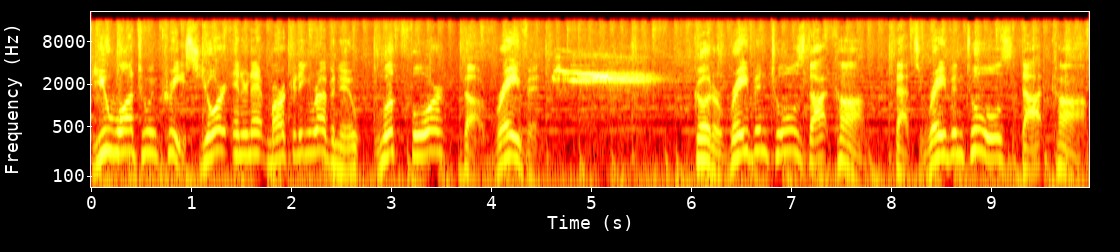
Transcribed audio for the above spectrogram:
you want to increase your internet marketing revenue, look for the Raven. Go to raventools.com. That's raventools.com.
